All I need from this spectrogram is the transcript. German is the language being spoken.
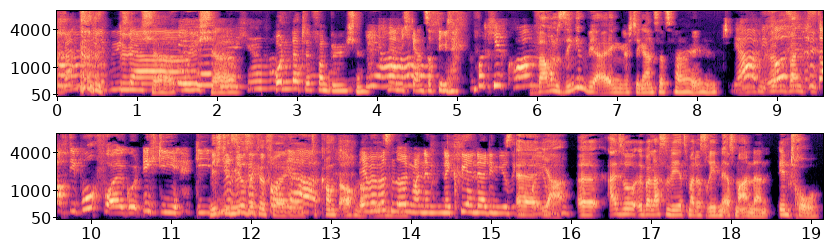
Ganz viele Bücher. Bücher, Bücher, hunderte von Büchern. Ja. Ja, nicht ganz so viele. Und hier kommt. Warum singen wir eigentlich die ganze Zeit? Ja, Wir wieso sind es doch die Buchfolge und nicht die, die nicht die Musical-Folge, Ja. die kommt auch noch. Ja, wir müssen irgendwann eine, eine queer nerdy Äh, folge ja, machen. äh, also überlassen wir jetzt mal das Reden erstmal anderen. Intro.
